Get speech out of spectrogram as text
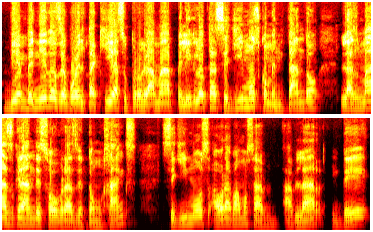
Bienvenidos de vuelta aquí a su programa Pelíglota. Seguimos comentando las más grandes obras de Tom Hanks. Seguimos, ahora vamos a hablar de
